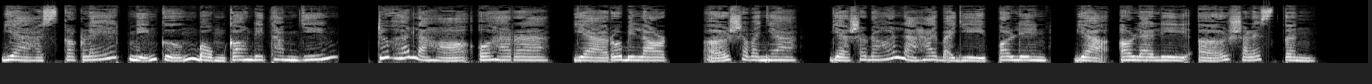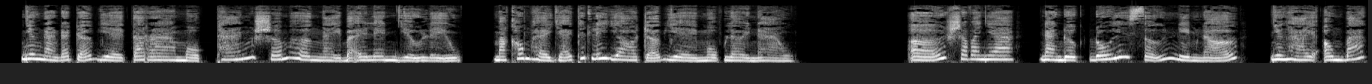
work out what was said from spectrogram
Và Scarlett miễn cưỡng bồng con đi thăm giếng. Trước hết là họ O'Hara và Robillard ở Savannah và sau đó là hai bà dì Pauline và o'leary ở Charleston. Nhưng nàng đã trở về Tara một tháng sớm hơn ngày bà Ellen dự liệu mà không hề giải thích lý do trở về một lời nào. Ở Savannah, nàng được đối xử niềm nở, nhưng hai ông bác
